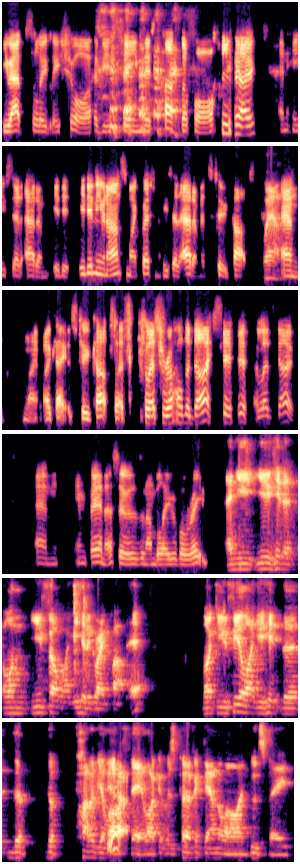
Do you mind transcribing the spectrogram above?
"You absolutely sure? Have you seen this putt before?" you know. And he said, "Adam, it, it." He didn't even answer my question. He said, "Adam, it's two cups." wow. And I'm like, okay, it's two cups. Let's let's roll the dice here let's go. And in fairness, it was an unbelievable read. and you you hit it on you felt like you hit a great putt there like do you feel like you hit the the the putt of your Yeah. life there like it was perfect down the line good speed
